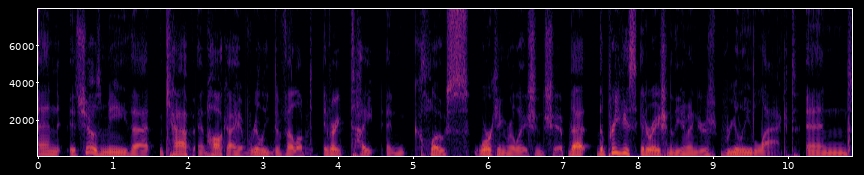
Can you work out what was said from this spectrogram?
And it shows me that Cap and Hawkeye have really developed a very tight and close working relationship that the previous iteration of the Avengers really lacked. And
